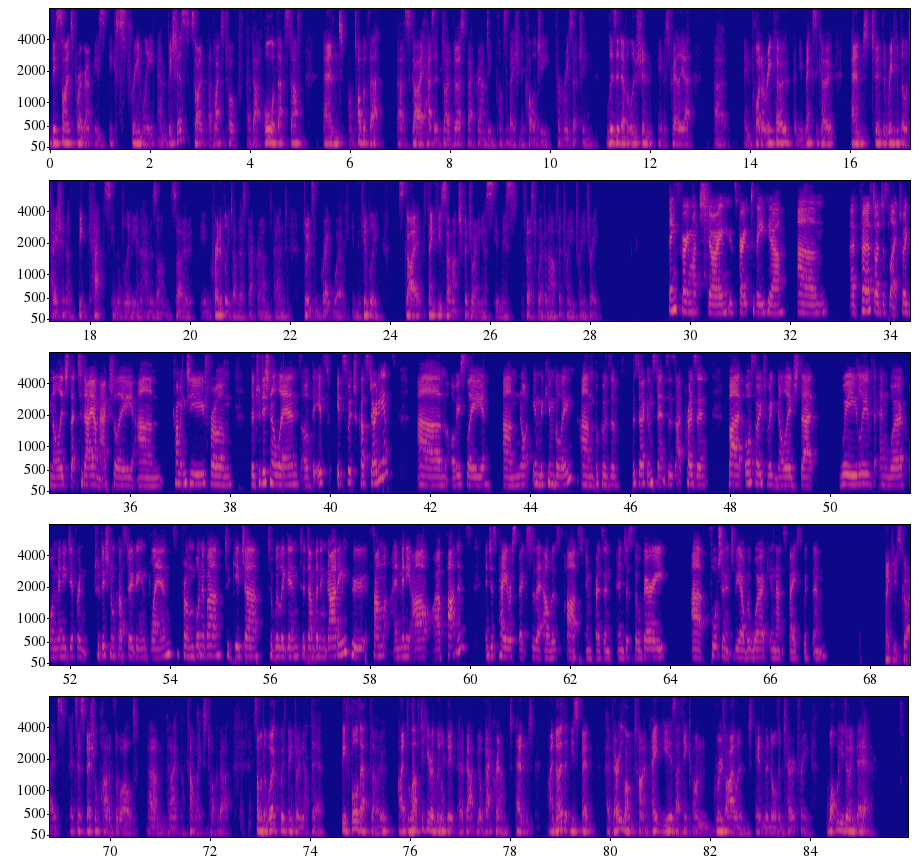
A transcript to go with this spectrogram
this science program is extremely ambitious. So I'd, I'd, like to talk about all of that stuff. And on top of that, uh, Skye has a diverse background in conservation ecology from researching lizard evolution in Australia, uh, in Puerto Rico and New Mexico, and to the rehabilitation of big cats in the Bolivian Amazon. So incredibly diverse background and doing some great work in the Kimberley. Skye, thank you so much for joining us in this first webinar for 2023. Thanks very much, Joe. It's great to be here. Um, at first, I'd just like to acknowledge that today I'm actually um, coming to you from the traditional lands of the Ipswich custodians. Um, obviously, um, not in the Kimberley um, because of the circumstances at present, but also to acknowledge that we live and work on many different traditional custodians' lands, from Bunuba to Gidja to Wilinggin to Dambimangari, who some and many are our partners, and just pay respects to their elders past and present, and just feel very uh, fortunate to be able to work in that space with them. Thank you, Skye. It's it's a special part of the world, um, and I, I can't wait to talk about some of the work we've been doing up there. Before that, though, I'd love to hear a little bit about your background. And I know that you spent a very long time, eight years, I think, on Groote Island in the Northern Territory. What were you doing there?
